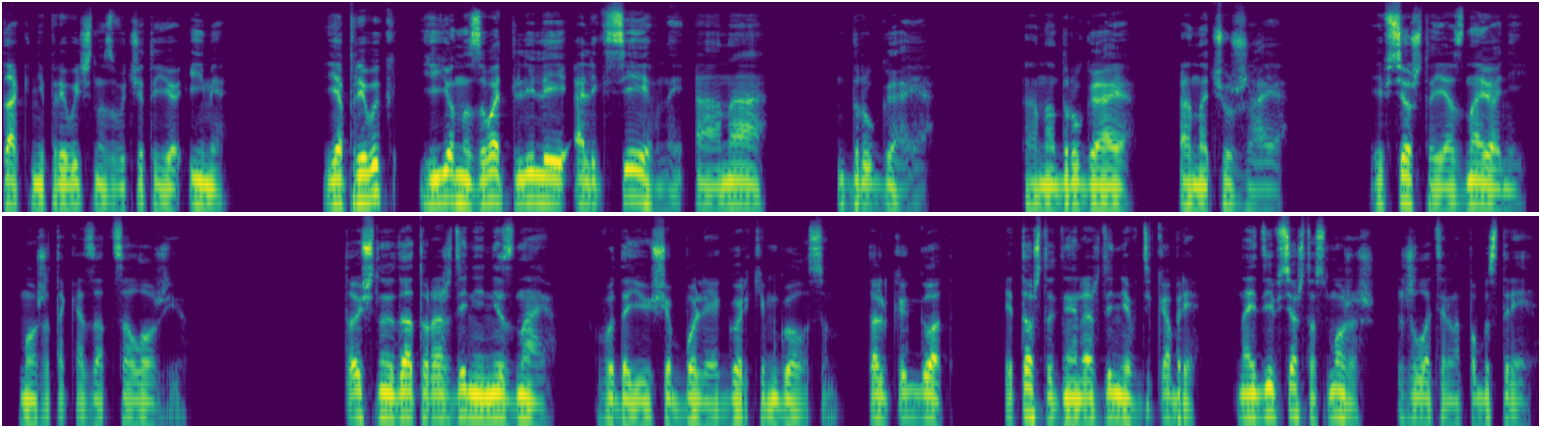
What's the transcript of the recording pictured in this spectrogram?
Так непривычно звучит ее имя. Я привык ее называть Лилией Алексеевной, а она другая. Она другая, она чужая. И все, что я знаю о ней, может оказаться ложью. Точную дату рождения не знаю, выдаю еще более горьким голосом. Только год. И то, что день рождения в декабре. Найди все, что сможешь, желательно побыстрее.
